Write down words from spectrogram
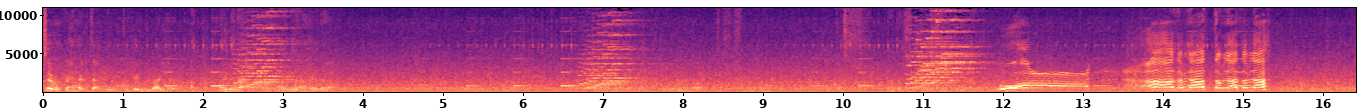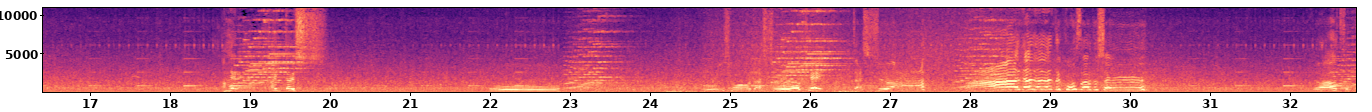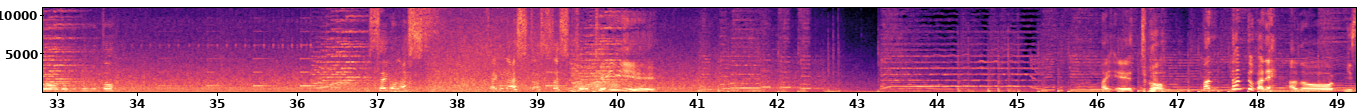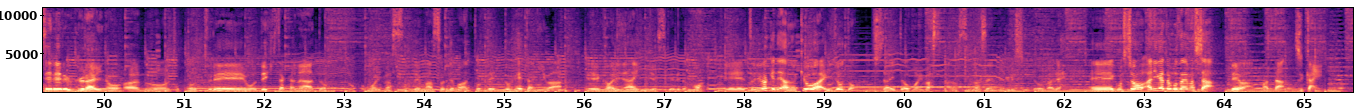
ちゃいちっかに入りたいかける2倍になるあ入れ。ない入れ。ない入れ。ないおわあーダメだダメだダメだあ入れ。入ったよしおおよいしょダッシュオーケーダッシュはああだだだだコースアウトしちゃううわーちょっとどんどどどんと最後ラッシュ最後ラッシュダッシュダッシュ OK はいえー、っとまあなんとかねあのー、見せれるぐらいのあのー、ちょっとプレーをできたかなと思いますので、まあ、それでもとてど下手には、えー、変わりないんですけれども、えー、というわけであの今日は以上としたいと思います。あのすいません見苦しい動画で、えー、ご視聴ありがとうございました。ではまた次回。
